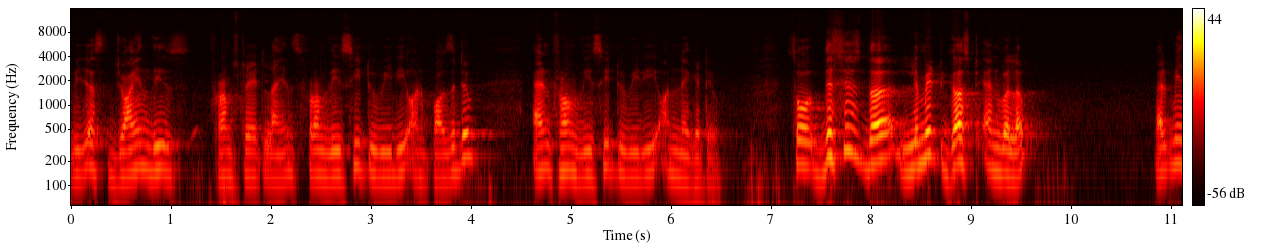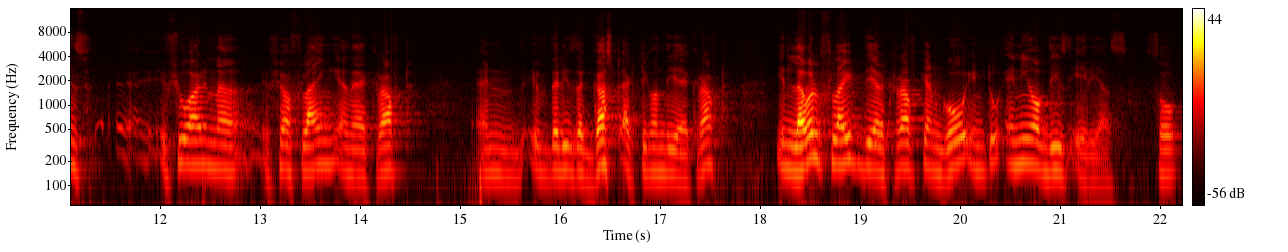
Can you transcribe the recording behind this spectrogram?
we just join these from straight lines from Vc to Vd on positive and from Vc to Vd on negative. So this is the limit gust envelope that means eh, if you are in a if you are flying an aircraft and if there is a gust acting on the aircraft in level flight the aircraft can go into any of these areas. So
